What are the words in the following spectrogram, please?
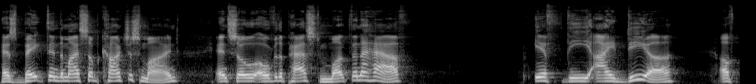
has baked into my subconscious mind. And so over the past month and a half, if the idea of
